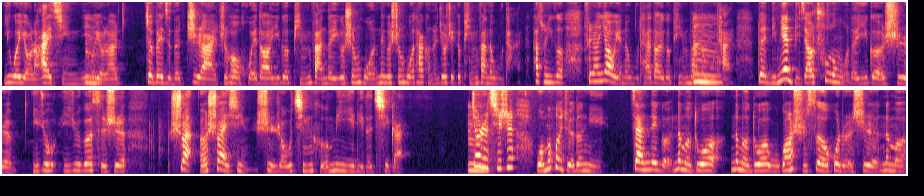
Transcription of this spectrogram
因为有了爱情，因为有了这辈子的挚爱之后，回到一个平凡的一个生活。那个生活它可能就是一个平凡的舞台，它从一个非常耀眼的舞台到一个平凡的舞台。对，里面比较触动我的一个是一句一句歌词是“率而率性是柔情和蜜意里的气概”，就是其实我们会觉得你。在那个那么多那么多五光十色或者是那么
